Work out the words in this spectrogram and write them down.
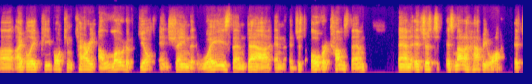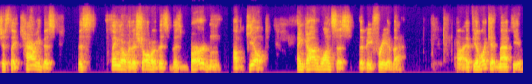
uh, I believe people can carry a load of guilt and shame that weighs them down and it just overcomes them. And it's just, it's not a happy walk. It's just they carry this, this thing over their shoulder, this, this burden of guilt. And God wants us to be free of that. Uh, if you look at Matthew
